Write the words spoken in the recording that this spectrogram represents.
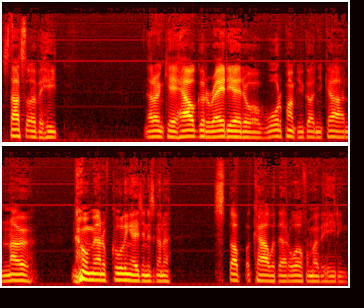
starts to overheat. I don't care how good a radiator or water pump you've got in your car, no, no amount of cooling agent is going to stop a car without oil from overheating.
